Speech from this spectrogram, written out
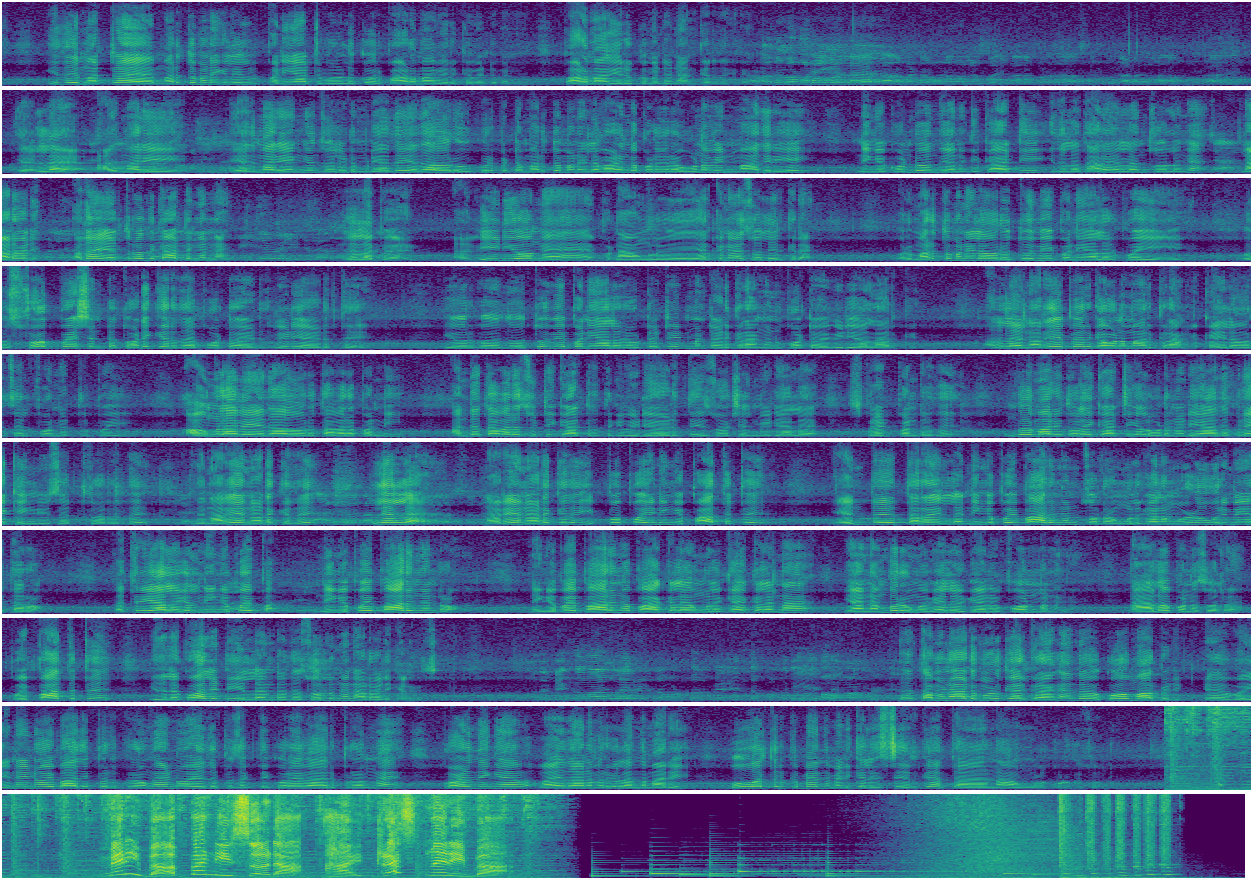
இது மற்ற மருத்துவமனைகளில் பணியாற்றுபவர்களுக்கு ஒரு பாடமாக இருக்க வேண்டும் பாடமாக இருக்கும் என்று நான் கருதுகிறேன். இல்லை அது மாதிரி எது மாதிரி எங்கேயும் சொல்லிட முடியாது. ஏதாவது ஒரு குறிப்பிட்ட மருத்துவமனையில் வழங்கப்படுகிற உணவின் மாதிரியை நீங்கள் கொண்டு வந்து எனக்கு காட்டி இதில் தர இல்லைன்னு சொல்லுங்கள் நடவடிக்கை அதான் எடுத்துகிட்டு வந்து காட்டுங்கண்ணே. இல்லை இல்லை இப்போ வீடியோங்க இப்போ நான் உங்களுக்கு ஏற்கனவே சொல்லியிருக்கிறேன். ஒரு மருத்துவமனையில் ஒரு தூய்மை பணியாளர் போய் ஒரு ஸ்ட்ரோக் பேஷண்ட்டை துடைக்கிறத ஃபோட்டோ எடுத்து வீடியோ எடுத்து இவருக்கு வந்து ஒரு தூய்மை பணியாளரை விட்டு ட்ரீட்மெண்ட் எடுக்கிறாங்கன்னு போட்ட வீடியோலாம் இருக்குது அதில் நிறைய பேர் கவனமாக இருக்கிறாங்க. கையில் ஒரு செல்ஃபோன் எடுத்துகிட்டு போய் அவங்களாவே ஏதாவது ஒரு தவறை பண்ணி அந்த தவறை சுட்டி காட்டுறதுக்கு வீடியோ எடுத்து சோஷியல் மீடியாவில் ஸ்ப்ரெட் பண்ணுறது உங்களை மாதிரி தொலைக்காட்சிகள் உடனடியாக அதை பிரேக்கிங் நியூஸ் எடுத்து வர்றது. இது நிறைய நடக்குது. இல்லை இல்லை. நிறைய நடக்குது. இப்போ போய் நீங்கள் பார்த்துட்டு எந்த தரம் இல்லை. நீங்கள் போய் பாருங்கன்னு சொல்கிறோம் உங்களுக்கான முழு உரிமையை தரோம். பத்திரிகையாளர்கள் நீங்கள் போய் பா நீங்கள் போய் பாருங்கன்றோம். நீங்கள் போய் பாருங்கள் பார்க்கல உங்களை கேட்கலன்னா என் நம்பர் உங்கள் கையில் இருக்குது எனக்கு ஃபோன் பண்ணுங்கள் நான் அலோவ் பண்ண சொல்கிறேன் போய் பார்த்துட்டு இதில் குவாலிட்டி இல்லைன்றதை சொல்லுங்கள் நடவடிக்கை எடுக்க சொல்லுங்கள் தமிழ்நாடு முழுக்க இருக்கிறாங்க. இந்த கோமார்பிடிட்டி இணை நோய் பாதிப்பு இருக்கிறவங்க நோய் எதிர்ப்பு சக்தி குறைவாக இருக்கிறவங்க குழந்தைங்க வயதானவர்கள் அந்த மாதிரி ஒவ்வொருத்தருக்குமே அந்த மெடிக்கல் ஹிஸ்ட்ரி இருக்குது அதை நான் உங்களுக்கு கொடுக்க சொல்கிறேன் Meriba Paneer Soda. I trust Meriba.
